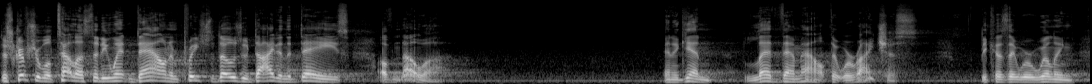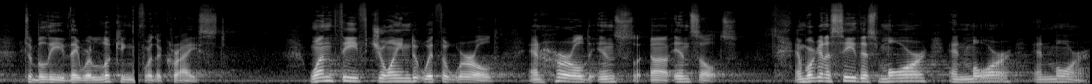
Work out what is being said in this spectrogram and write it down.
The scripture will tell us that he went down and preached to those who died in the days of Noah. And again, led them out that were righteous because they were willing to believe. They were looking for the Christ. One thief joined with the world and hurled ins- uh, insults. And we're going to see this more and more and more.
